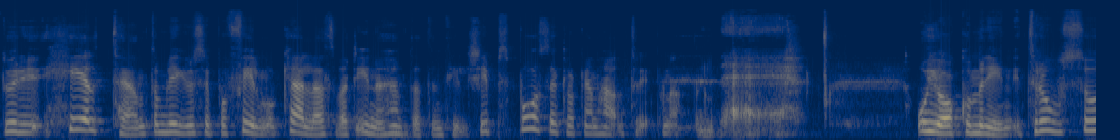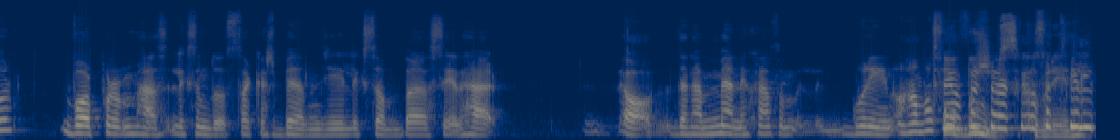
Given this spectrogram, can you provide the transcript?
Då är det ju helt tänt, de ligger och ser på film och Kalle har varit inne och hämtat en till chipspåse klockan halv tre på natten. Och jag kommer in i trosor, var på de här liksom då, stackars Benji liksom börjar se det här ja, den här människan som går in och han var så jag försökte, jag sa till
